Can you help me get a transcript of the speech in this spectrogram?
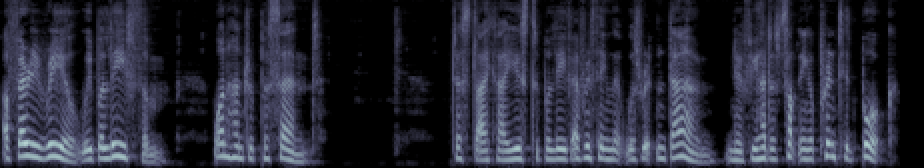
are very real. We believe them, one hundred percent. Just like I used to believe everything that was written down. You know, if you had a, something, a printed book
